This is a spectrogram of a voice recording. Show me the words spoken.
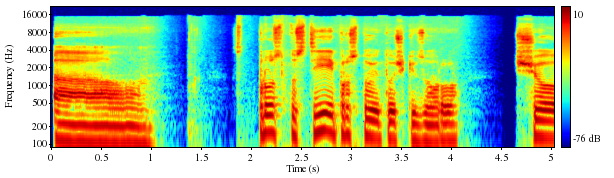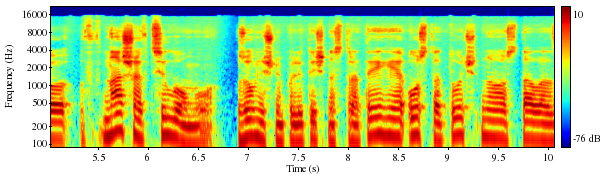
А, просто з тієї простої точки зору, що наша в цілому зовнішньополітична стратегія остаточно стала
